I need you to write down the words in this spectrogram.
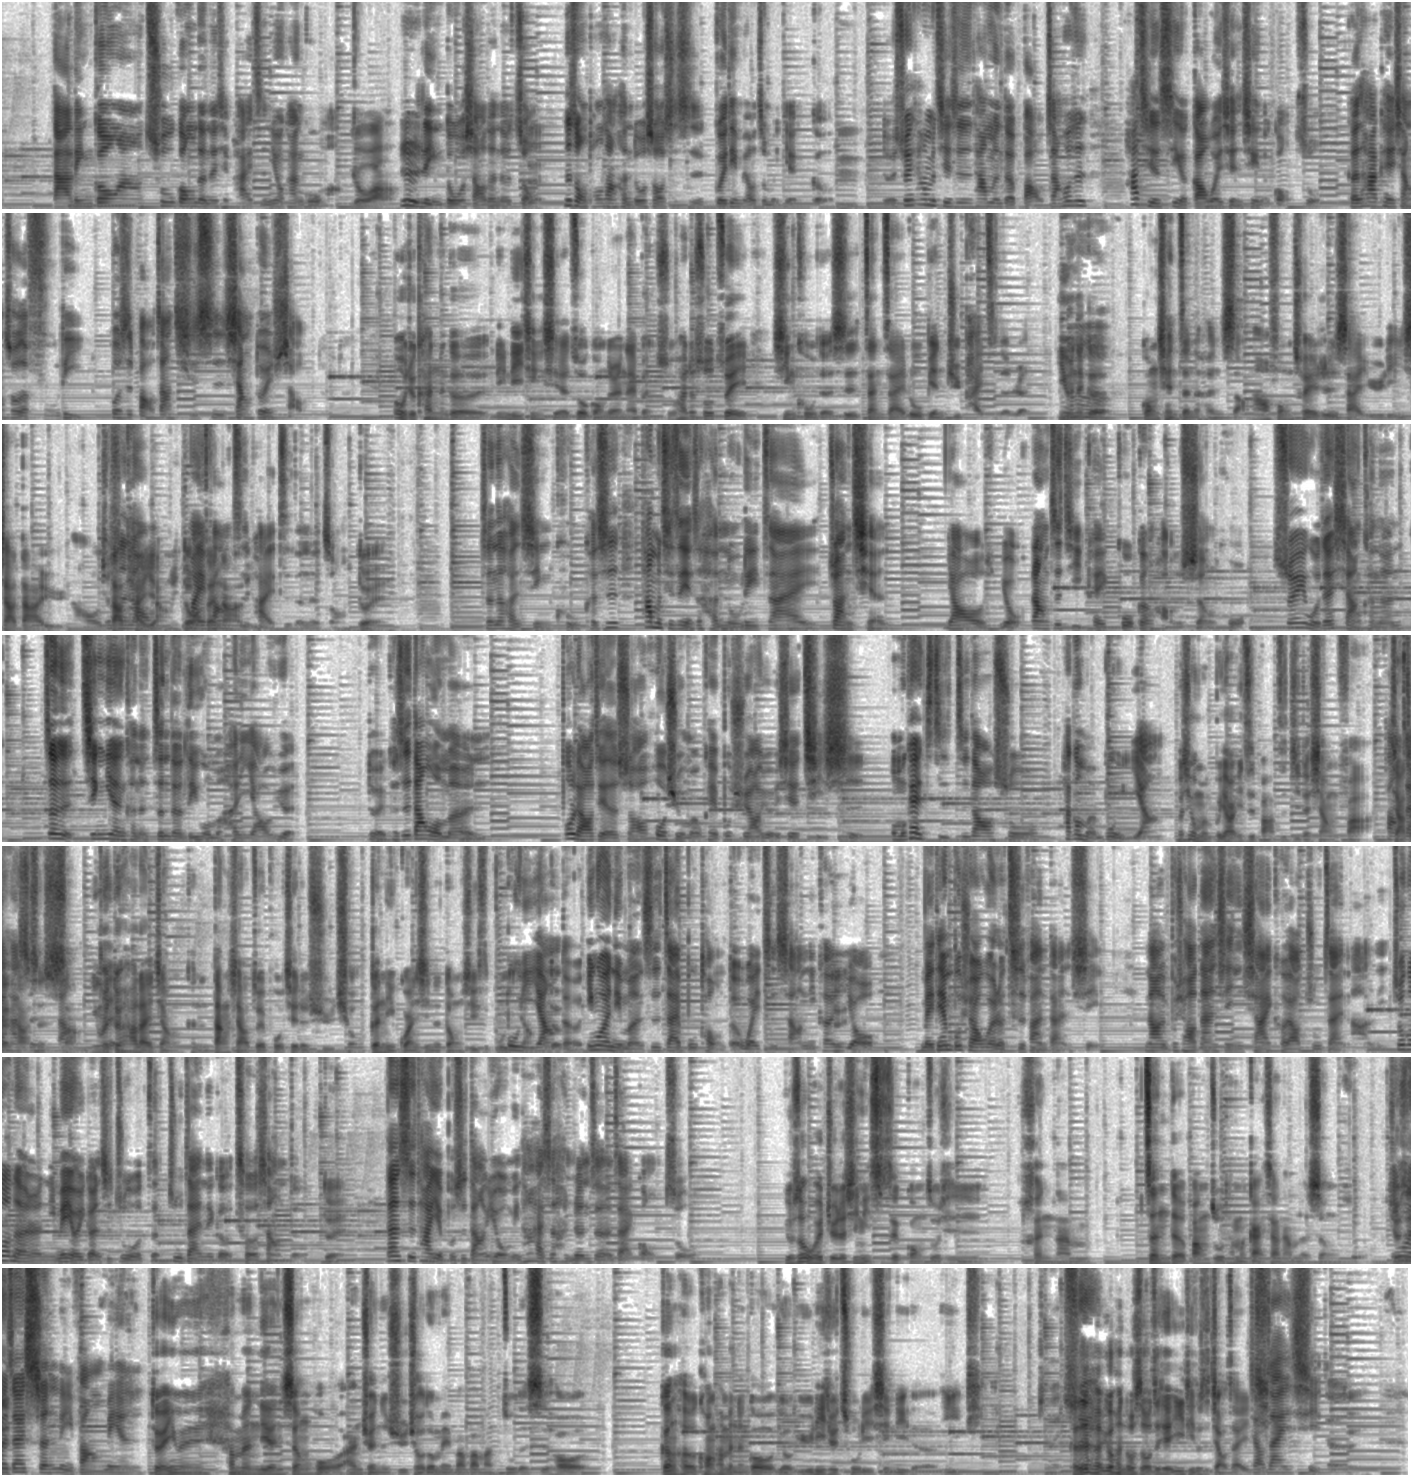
打零工啊、出工的那些牌子，你有看过吗？有啊，日领多少的那种，那种通常很多时候其实规定没有这么严格。嗯，对，所以他们其实他们的保障，或是他其实是一个高危险性的工作，可是他可以享受的福利。或是保障其实是相对少的。那我就看那个林立清写的《做工的人》那本书，他就说最辛苦的是站在路边举牌子的人，因为那个工钱真的很少，然后风吹日晒雨淋，下大雨，然后大太阳，你都要在那里。牌子的那种，对，真的很辛苦。可是他们其实也是很努力在赚钱，要有让自己可以过更好的生活。所以我在想，可能。这个经验可能真的离我们很遥远，对。可是当我们不了解的时候，或许我们可以不需要有一些启示，我们可以只知道说他跟我们不一样。而且我们不要一直把自己的想法加在他身上，因为对他来讲，可能当下最迫切的需求跟你关心的东西是不一样的。不一样的，因为你们是在不同的位置上，你可以有每天不需要为了吃饭担心。然后你不需要担心你下一刻要住在哪里。做工的人里面有一个人是坐在住在那个车上的，对。但是他也不是当游民，他还是很认真的在工作。有时候我会觉得心理师这个工作其实很难真的帮助他们改善他们的生活，因为在生理方面，对，因为他们连生活安全的需求都没办法满足的时候，更何况他们能够有余力去处理心理的议题。对，可是很有很多时候，这些议题都是搅在一起，搅在一起的。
